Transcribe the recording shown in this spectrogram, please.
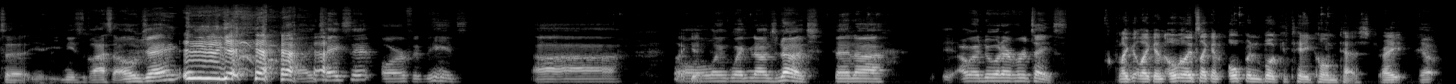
to he needs a glass of OJ, uh, he takes it, or if it means uh, like oh, it, wink, wink, nudge, nudge, then uh, I'm gonna do whatever it takes. like like an oh it's like an open book take home test right Yep.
